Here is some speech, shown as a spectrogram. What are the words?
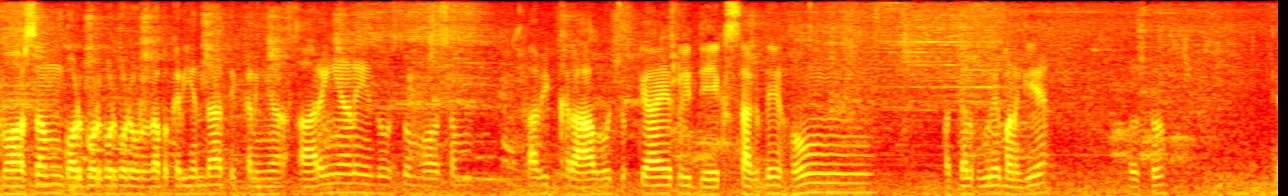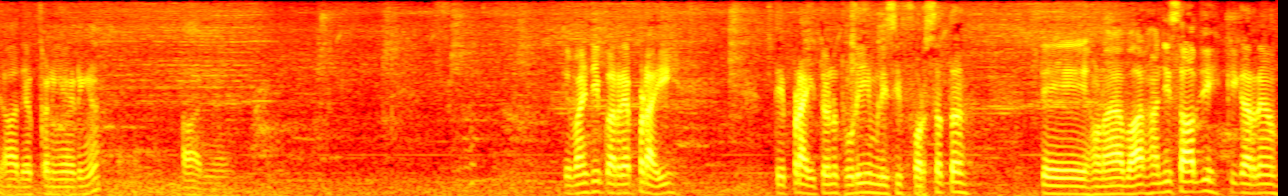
ਮੌਸਮ ਗੋੜ ਗੋੜ ਗੋੜ ਗੋੜ ਗੋੜ ਰੱਬ ਕਰੀ ਜਾਂਦਾ। ਤੇ ਕਣੀਆਂ ਆ ਰਹੀਆਂ ਨੇ ਦੋਸਤੋ, ਮੌਸਮ। ਕਾਫੀ ਖਰਾਬ ਹੋ ਚੁੱਕਿਆ ਹੈ ਤੁਸੀਂ ਦੇਖ ਸਕਦੇ ਹੋ। ਬੱਦਲ ਪੂਰੇ ਬਣ ਗਏ ਆ। ਦੋਸਤੋ ਤੇ ਆ ਦੇਖੋ ਕਣੀਆਂ ਜਿਹੜੀਆਂ ਆ ਰਹੀਆਂ। ਤੇ ਵੰਸ਼ਦੀਪ ਕਰ ਰਿਹਾ ਪੜ੍ਹਾਈ। ਤੇ ਪੜ੍ਹਾਈ ਤੋਂ ਇਹਨੂੰ ਥੋੜੀ ਜਿਹੀ ਮਿਲੀ ਸੀ ਫੁਰਸਤ। ਤੇ ਹੁਣ ਆਇਆ ਬਾਹਰ। ਹਾਂਜੀ ਸਾਹਿਬ ਜੀ ਕੀ ਕਰ ਰਹੇ ਹੋ?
